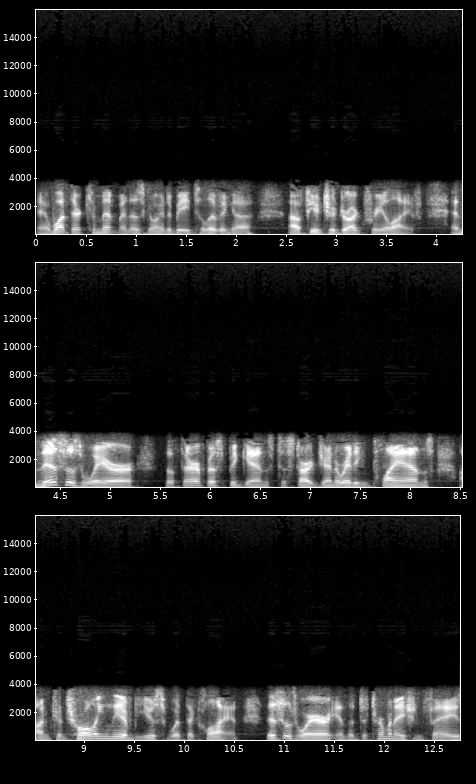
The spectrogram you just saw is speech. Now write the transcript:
and what their commitment is going to be to living a, a future drug free life. And this is where the therapist begins to start generating plans on controlling the abuse with the client. This is where, in the determination phase,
